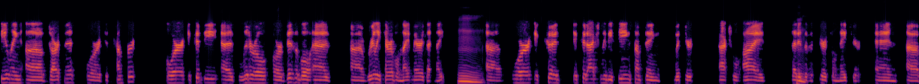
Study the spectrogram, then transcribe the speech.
feeling of darkness or discomfort, or it could be as literal or visible as uh, really terrible nightmares at night, Hmm. uh, or it could it could actually be seeing something with your actual eyes that is Hmm. of a spiritual nature, and um,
